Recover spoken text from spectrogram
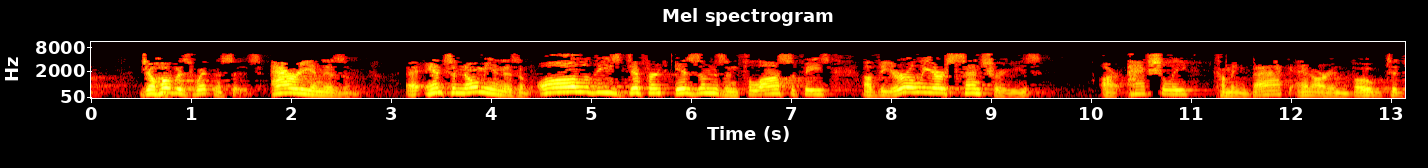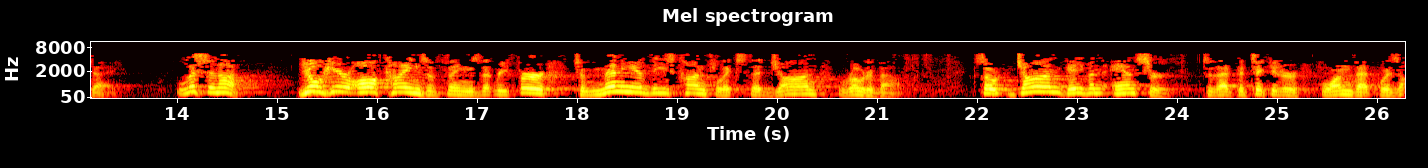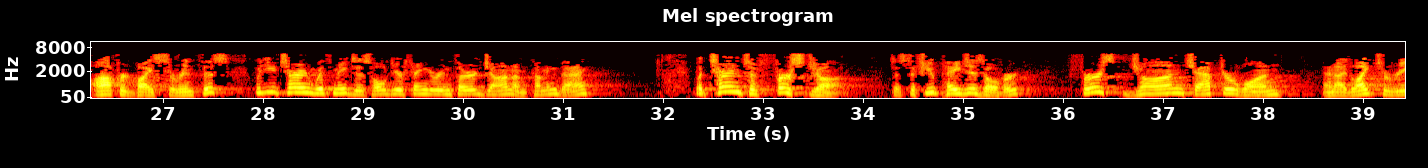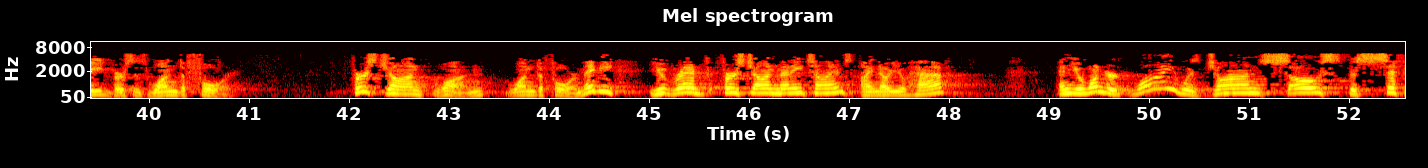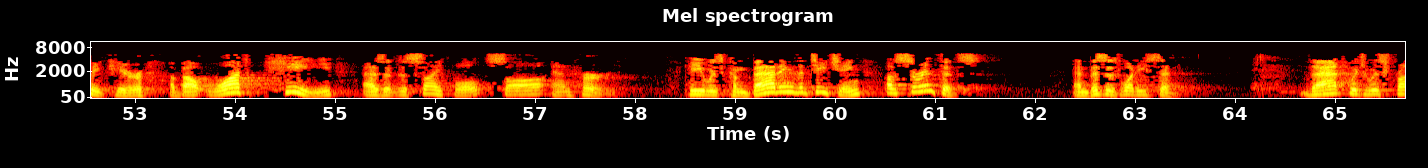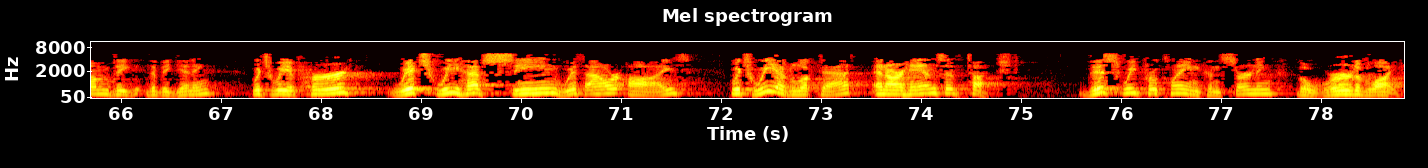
Jehovah's Witnesses, Arianism, uh, antinomianism, all of these different isms and philosophies of the earlier centuries are actually coming back and are in vogue today. Listen up. You'll hear all kinds of things that refer to many of these conflicts that John wrote about. So John gave an answer to that particular one that was offered by Cerinthus. Would you turn with me? Just hold your finger in 3rd John. I'm coming back. But turn to 1st John, just a few pages over. 1st John chapter 1, and I'd like to read verses 1 to 4. 1 John 1, 1 to 4. Maybe you've read 1 John many times. I know you have. And you wondered, why was John so specific here about what he, as a disciple, saw and heard? He was combating the teaching of Cerinthus. And this is what he said That which was from the, the beginning, which we have heard, which we have seen with our eyes, which we have looked at and our hands have touched. This we proclaim concerning the word of life,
